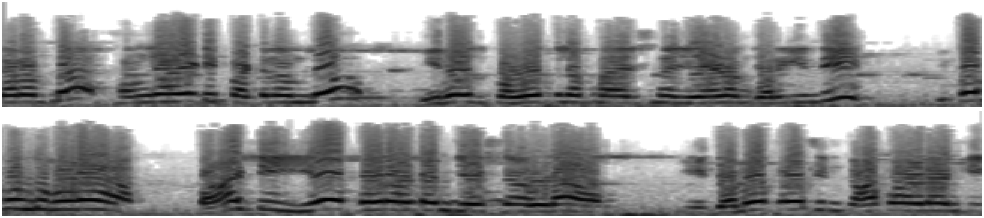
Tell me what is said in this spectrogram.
తరఫున సంగారెడ్డి పట్టణంలో ఈ రోజు కొవ్వొత్తుల ప్రదర్శన చేయడం జరిగింది. ఇక ముందు కూడా పార్టీ ఏ పోరాటం చేసినా కూడా ఈ డెమోక్రసీని కాపాడడానికి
